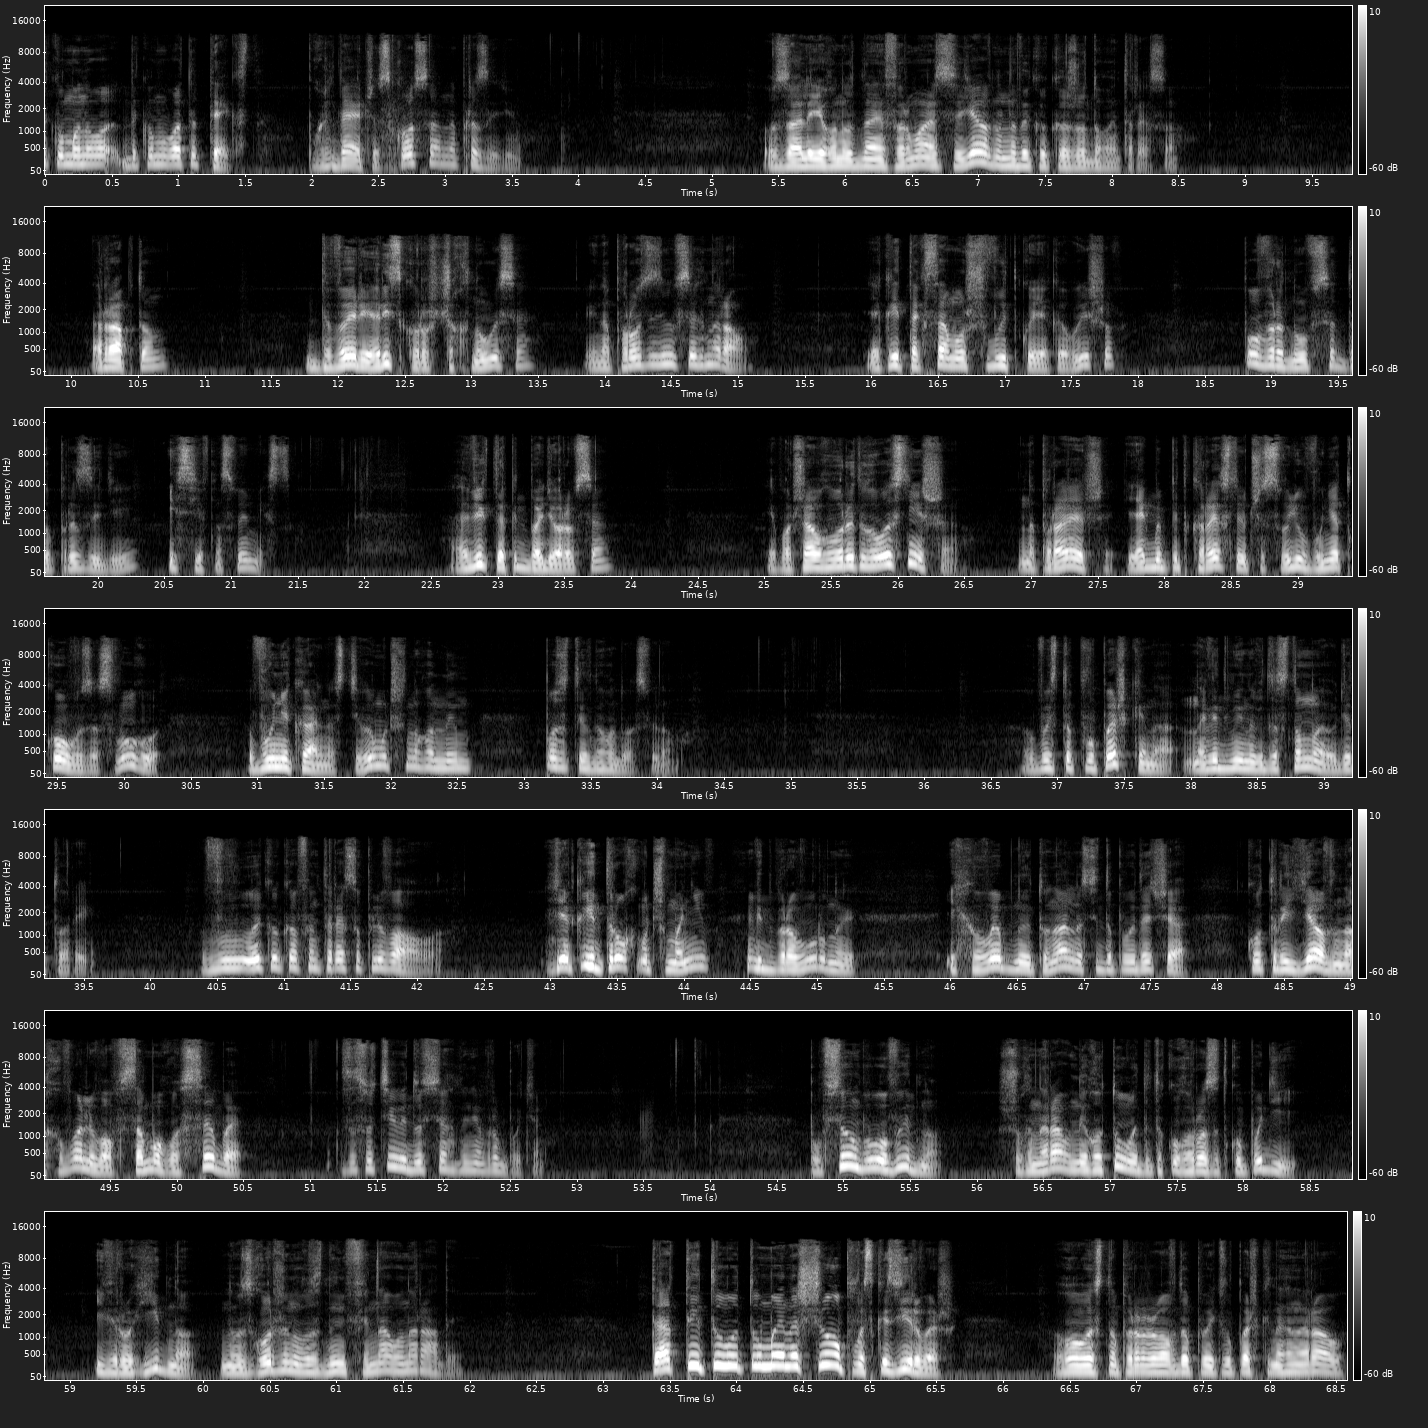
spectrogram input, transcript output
декламувати текст, поглядаючи скоса на президію. У залі його нудна інформація явно не викликала жодного інтересу. Раптом двері різко розчахнулися, і на порозі з'явився генерал, який так само швидко, як і вийшов, повернувся до президії і сів на своє місце. Віктор підбадьорився і почав говорити голосніше, напираючи, якби підкреслюючи свою виняткову заслугу в унікальності вимученого ним позитивного досвіду. Виступ Лупешкіна, на відміну від основної аудиторії, викликав інтерес у Плювалова, який трохи очманів від бравурної і хвалебної тональності доповідача, котрий явно нахвалював самого себе за суттєві досягнення в роботі. По всьому було видно, що генерал не готовий до такого розвитку подій і, вірогідно, не узгодженого з ним фіналу наради. Та ти тут у мене що оплески зірвеш? голосно перервав доповідь Лупешкіна генерал,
